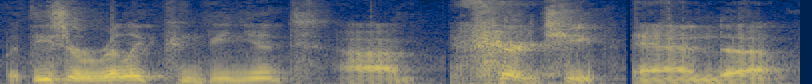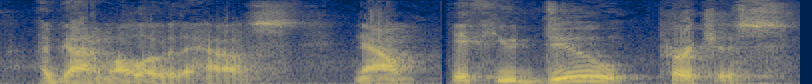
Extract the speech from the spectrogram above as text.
But these are really convenient, um, very cheap, and uh, I've got them all over the house. Now, if you do purchase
